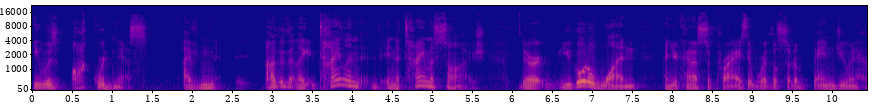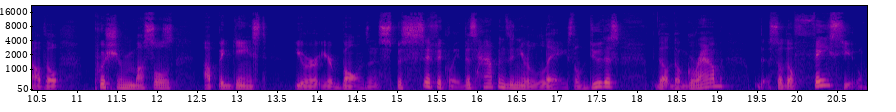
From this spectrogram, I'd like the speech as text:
it was awkwardness. I've, other than like Thailand in the Thai massage, there are, you go to one and you're kind of surprised at where they'll sort of bend you and how they'll push your muscles up against your your bones. And specifically, this happens in your legs. They'll do this. They'll they'll grab. So they'll face you,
